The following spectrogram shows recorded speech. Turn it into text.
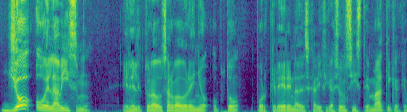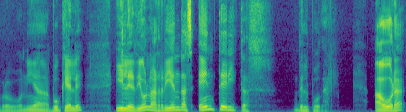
yo o el abismo. El electorado salvadoreño optó por creer en la descalificación sistemática que proponía Bukele y le dio las riendas enteritas del poder. Ahora,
